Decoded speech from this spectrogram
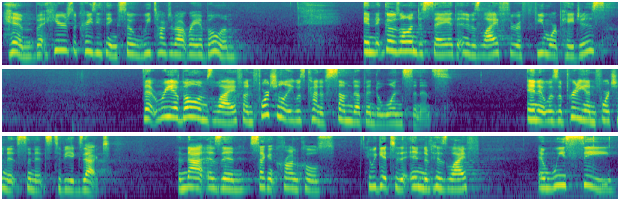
Him. But here's the crazy thing. So we talked about Rehoboam. And it goes on to say at the end of his life, through a few more pages, that Rehoboam's life, unfortunately, was kind of summed up into one sentence. And it was a pretty unfortunate sentence to be exact. And that is in Second Chronicles. Here we get to the end of his life, and we see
